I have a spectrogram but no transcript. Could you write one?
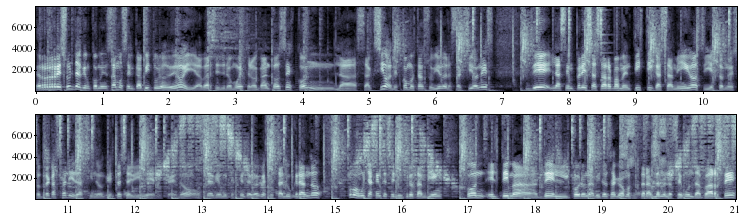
Resulta que comenzamos el capítulo de hoy, a ver si te lo muestro acá entonces, con las acciones, cómo están subiendo las acciones de las empresas armamentísticas, amigos, y esto no es otra casualidad, sino que esto es evidente, ¿no? O sea que mucha gente acá que se está lucrando, como mucha gente se lucró también con el tema del coronavirus que vamos a estar hablando en la segunda parte.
